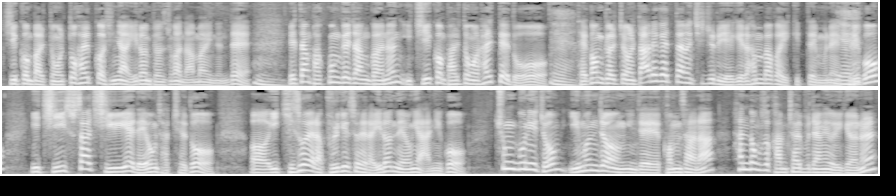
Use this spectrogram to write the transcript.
지휘권 발동을 또 할 것이냐 이런 변수가 남아 있는데 음. 일단 박범계 장관은 이 지휘권 발동을 할 때도 예. 대검 결정을 따르겠다는 취지로 얘기를 한 바가 있기 때문에 예. 그리고 이 지휘 수사 지휘의 내용 자체도 어 이 기소해라 불기소해라 이런 내용이 아니고 충분히 좀 이문정 이제 검사나 한동석 감찰부장의 의견을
